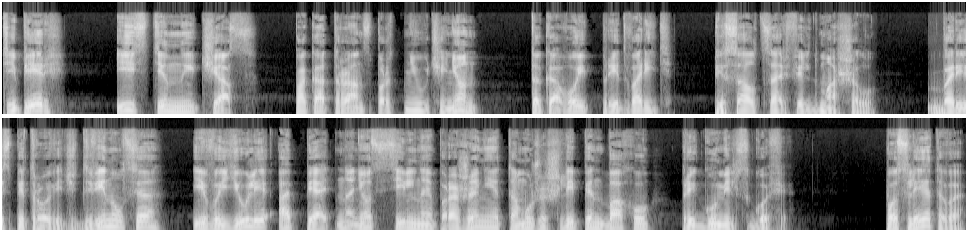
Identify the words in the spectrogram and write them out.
Теперь истинный час, пока транспорт не учинен, таковой предварить, писал царь фельдмаршалу. Борис Петрович двинулся и в июле опять нанес сильное поражение тому же Шлиппенбаху при Гумельсгофе. После этого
